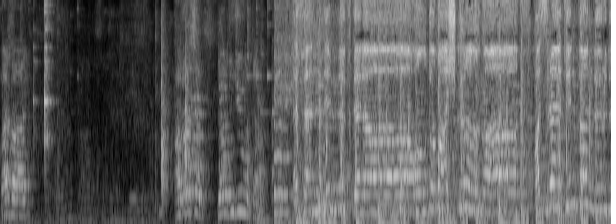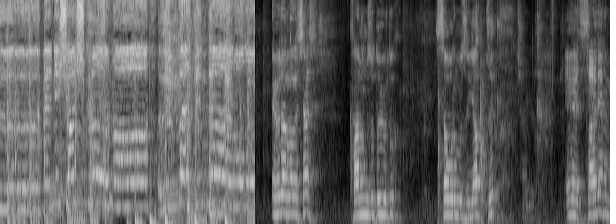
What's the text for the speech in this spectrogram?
Bay bay. Arkadaşlar dördüncü yumurta. Efendim müptela oldum aşkına Hasretin döndürdü beni şaşkına Ümmetinden olup Evet arkadaşlar karnımızı doyurduk. Savurumuzu yaptık. Evet Salih Hanım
